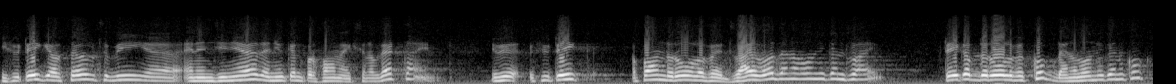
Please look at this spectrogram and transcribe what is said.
If you take yourself to be uh, an engineer, then you can perform action of that kind. If you, if you take upon the role of a driver, then alone you can drive take up the role of a cook, then alone you can cook.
